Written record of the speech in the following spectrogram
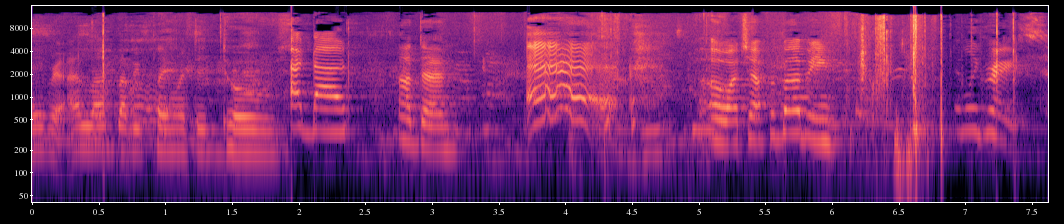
Favorite. I love Bubby playing with the toes. I'm done. All done. Eh. Oh, watch out for Bubby. Emily Grace.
